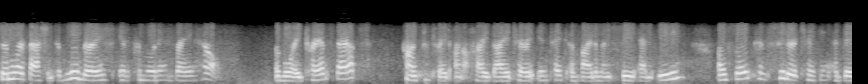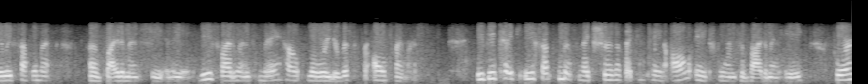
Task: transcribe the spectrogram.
similar fashion to blueberries in promoting brain health. Avoid trans fats. Concentrate on a high dietary intake of vitamin C and E. Also, consider taking a daily supplement of vitamin C and E. These vitamins may help lower your risk for Alzheimer's. If you take E supplements, make sure that they contain all eight forms of vitamin E, four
